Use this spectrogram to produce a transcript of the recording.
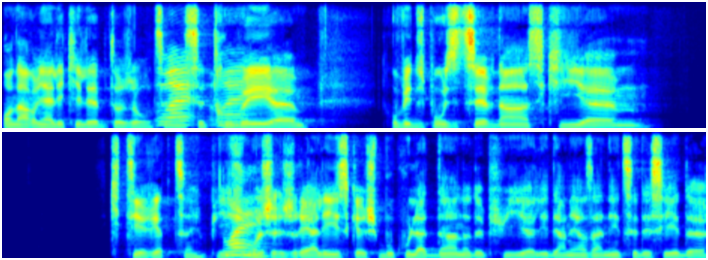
On en revient à l'équilibre toujours. c'est de trouver, trouver du positif dans ce qui qui t'irrite. Puis moi, je, réalise que je suis beaucoup là-dedans depuis les dernières années, d'essayer de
